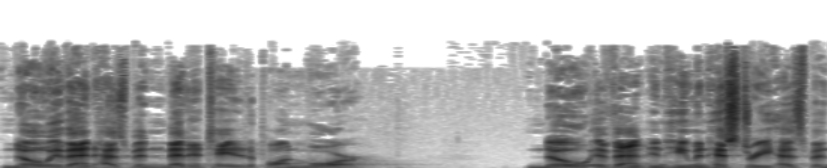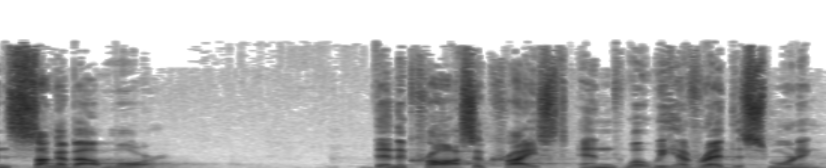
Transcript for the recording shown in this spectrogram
No event has been meditated upon more. No event in human history has been sung about more than the cross of Christ and what we have read this morning.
